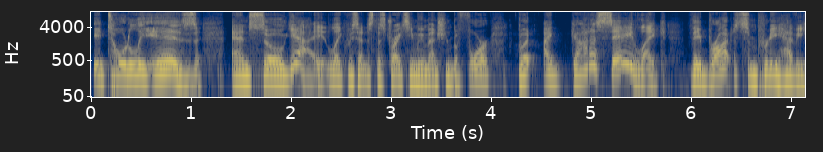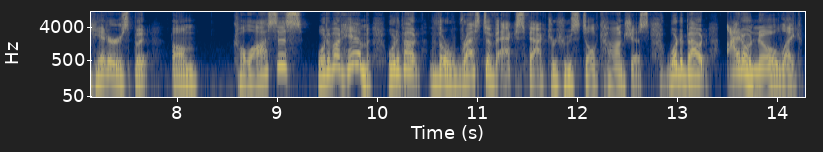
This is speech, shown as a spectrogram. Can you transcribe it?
It totally is. And so, yeah, it, like we said, it's the strike team we mentioned before. But I gotta say, like, they brought some pretty heavy hitters, but, um, Colossus? What about him? What about the rest of X Factor who's still conscious? What about, I don't know, like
